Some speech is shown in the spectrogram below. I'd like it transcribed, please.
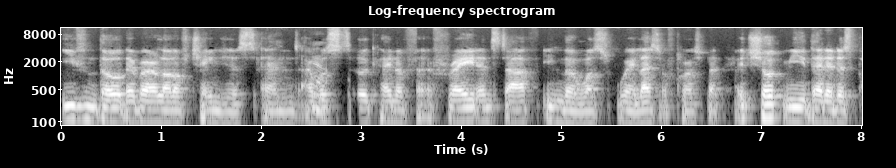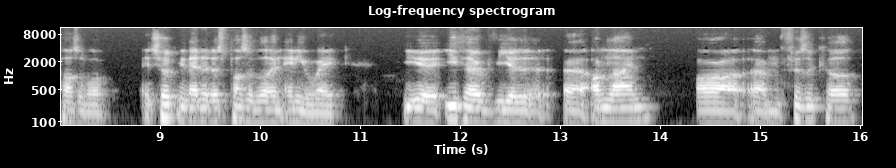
even though there were a lot of changes, and I yeah. was still kind of afraid and stuff, even though it was way less, of course. But it showed me that it is possible it showed me that it is possible in any way, either via uh, online or um, physical.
